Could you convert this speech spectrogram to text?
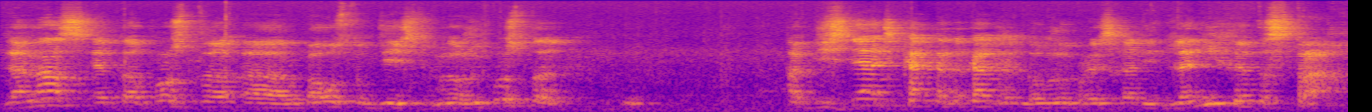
для нас это просто а, руководство к действию. Мы должны просто объяснять, как это, как это должно происходить. Для них это страх,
